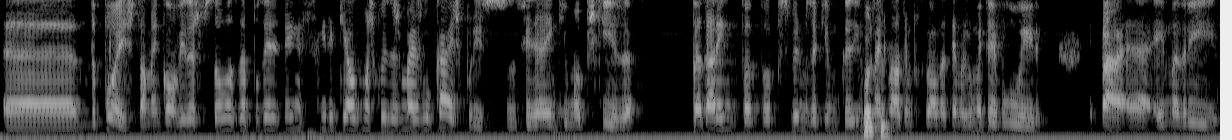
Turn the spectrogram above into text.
Uh, depois, também convido as pessoas a poderem seguir aqui algumas coisas mais locais, por isso, se fizerem aqui uma pesquisa para, darem, para, para percebermos aqui um bocadinho Força. como é que nós em Portugal ainda temos muito a evoluir. Epá, eh, em Madrid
